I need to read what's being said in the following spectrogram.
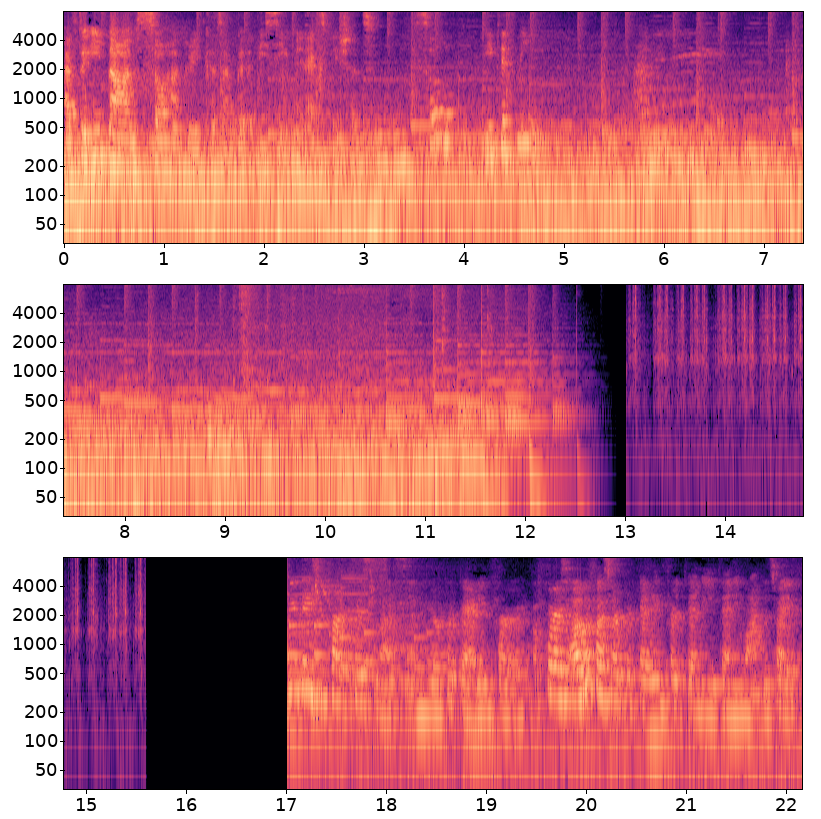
have to eat now. I'm so hungry because I'm gonna be seeing my next patient soon. So eat with me. Preparing for 2021. That's why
